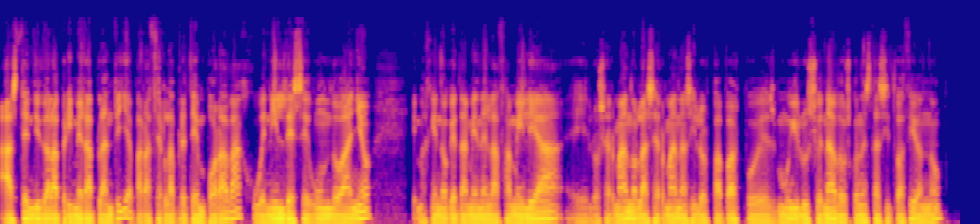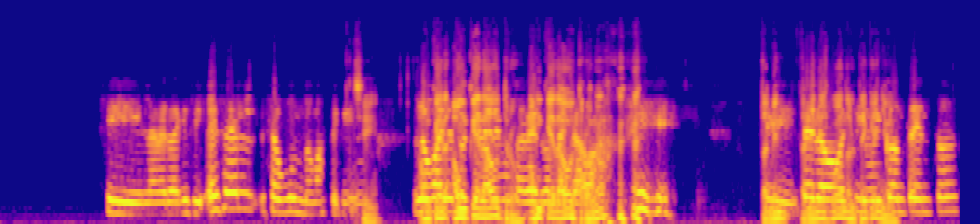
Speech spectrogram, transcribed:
ha ascendido a la primera plantilla para hacer la pretemporada, juvenil de segundo año. Imagino que también en la familia, eh, los hermanos, las hermanas y los papás, pues muy ilusionados con esta situación, ¿no? Sí, la verdad que sí. Es el segundo más pequeño. Sí. Aún queda, otro, aún queda otro, ¿no? Sí. también, también es bueno el pequeño. Muy contentos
